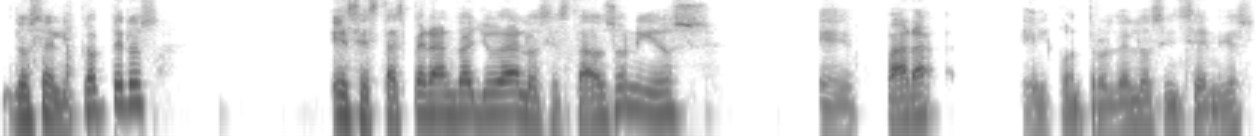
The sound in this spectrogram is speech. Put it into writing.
los helicópteros. se está esperando ayuda de los Estados Unidos para el control de los incendios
